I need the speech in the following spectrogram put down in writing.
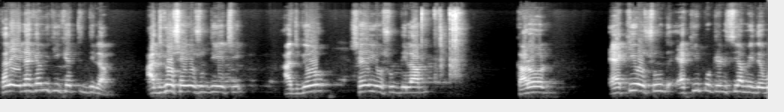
তাহলে এনাকে আমি কি ক্ষেত্রে দিলাম? আজকেও সেই ওষুধ দিয়েছি। আজকেও সেই ওষুধ দিলাম। কারণ একই ওষুধ একই পোটেন্সি আমি দেব।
